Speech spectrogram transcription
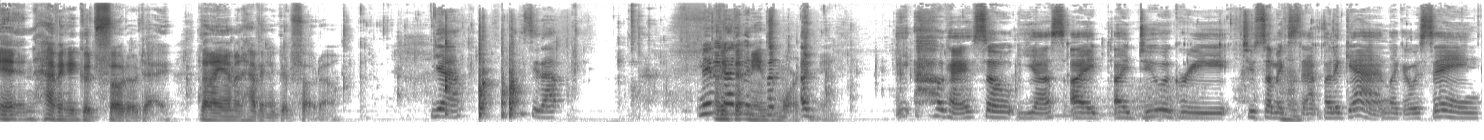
in having a good photo day than I am in having a good photo. yeah i can see that maybe I think that even- means more a- to me. okay so yes i i do agree to some Mm-hmm. extent but again like i was saying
